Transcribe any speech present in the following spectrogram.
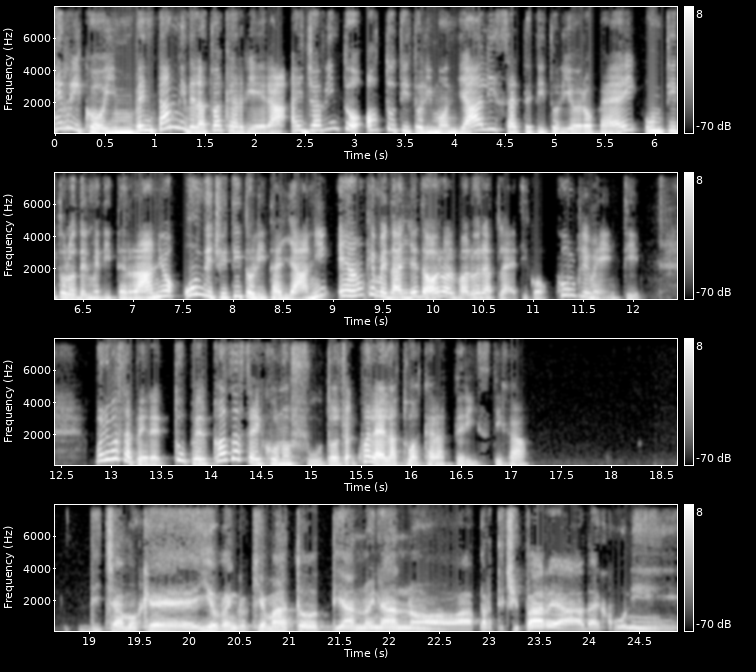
Enrico, in vent'anni della tua carriera hai già vinto otto titoli mondiali, sette titoli europei, un titolo del Mediterraneo, undici titoli italiani e anche medaglie d'oro al valore atletico. Complimenti! Volevo sapere, tu per cosa sei conosciuto? Cioè, qual è la tua caratteristica? Diciamo che io vengo chiamato di anno in anno a partecipare ad alcuni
